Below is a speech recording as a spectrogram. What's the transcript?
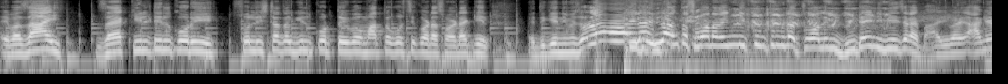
এবার যাই যাই কিল টিল করি। চল্লিশটা তো গিল করতে হইব মাত্র করছি কটা ছয়টা কিল এদিকে নেমে তুমি না চল আমি দুইটাই নেমে জায়গায়। ভাই ভাই আগে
